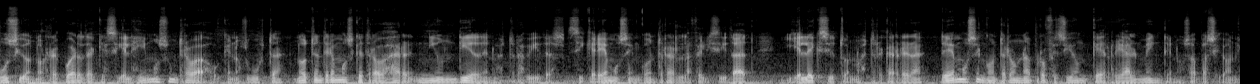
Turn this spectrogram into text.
Confucio nos recuerda que si elegimos un trabajo que nos gusta, no tendremos que trabajar ni un día de nuestras vidas. Si queremos encontrar la felicidad y el éxito en nuestra carrera, debemos encontrar una profesión que realmente nos apasione.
